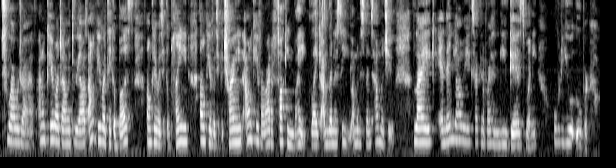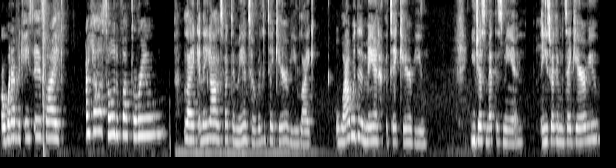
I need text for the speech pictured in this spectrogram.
two hour drive. I don't care about driving three hours. I don't care if I take a bus. I don't care if I take a plane. I don't care if I take a train. I don't care if I ride a fucking bike. Like I'm gonna see you. I'm gonna spend time with you. Like, and then y'all be expecting a person to give you gas money, order you an Uber, or whatever the case is. Like, are y'all so the fuck for real? Like, and then y'all expect a man to really take care of you. Like, why would the man have to take care of you? You just met this man and you expect him to take care of you,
